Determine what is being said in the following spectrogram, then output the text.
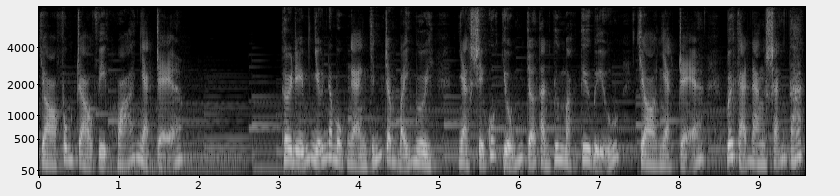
cho phong trào Việt hóa nhạc trẻ. Thời điểm những năm 1970, nhạc sĩ Quốc Dũng trở thành gương mặt tiêu biểu cho nhạc trẻ với khả năng sáng tác,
